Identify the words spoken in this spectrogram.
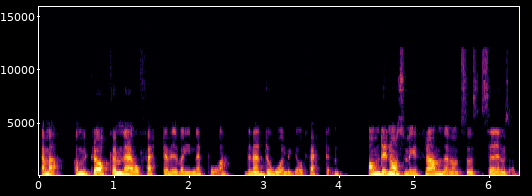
ja, men om vi pratar om den här offerten vi var inne på, den här dåliga offerten. Om det är någon mm. som lägger fram den och så säger de så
